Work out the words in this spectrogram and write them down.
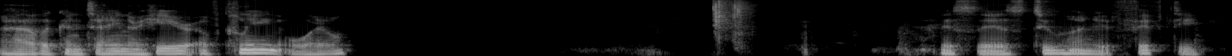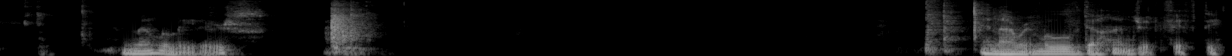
I have a container here of clean oil. This is 250 milliliters. And I removed 150.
